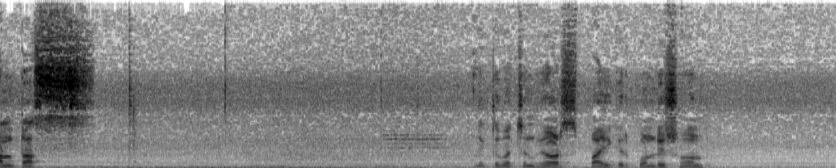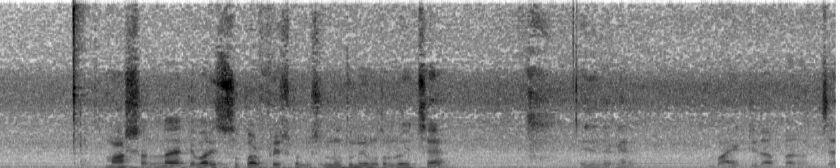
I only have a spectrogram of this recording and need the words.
আনটাচ দেখতে পাচ্ছেন ভিউয়ার্স বাইকের কন্ডিশন মার্শাল্লাহ একেবারে সুপার ফ্রেশ কন্ডিশন নতুনের মতন রয়েছে। এই যে দেখেন, বাইকটির আপনার হচ্ছে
